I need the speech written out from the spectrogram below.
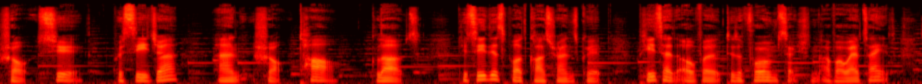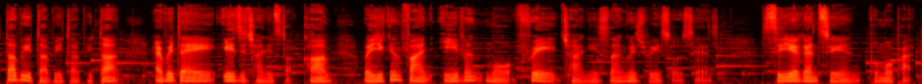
手续 procedure, and 手套 gloves. To see this podcast transcript, please head over to the forum section of our website www.everydayeasychinese.com where you can find even more free Chinese language resources. See you again soon for more practice.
